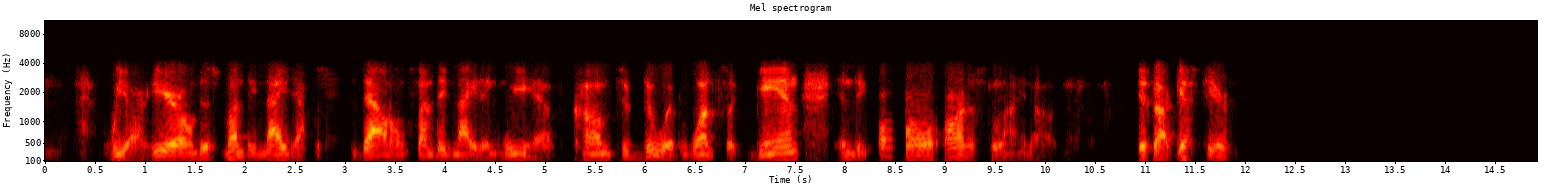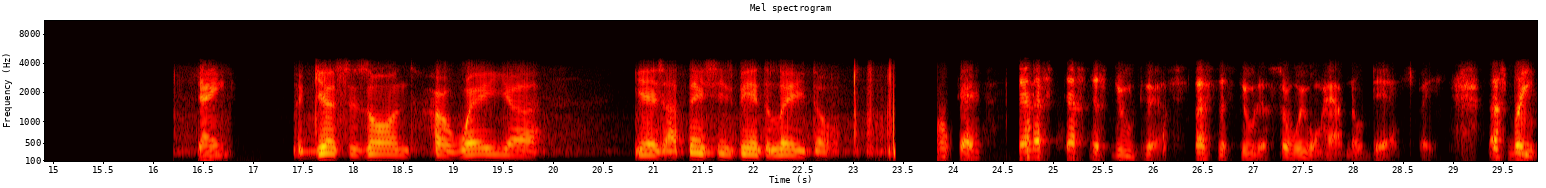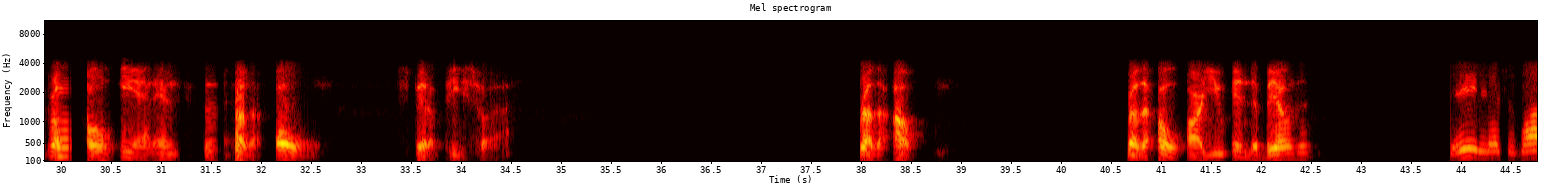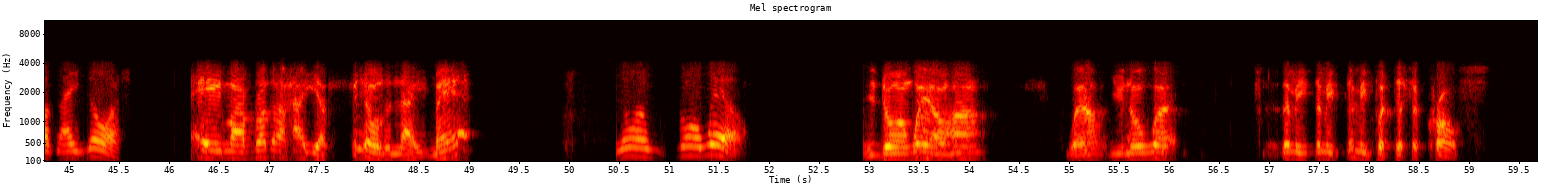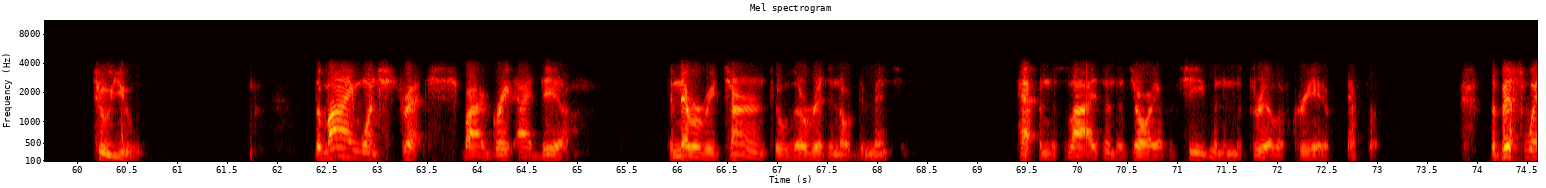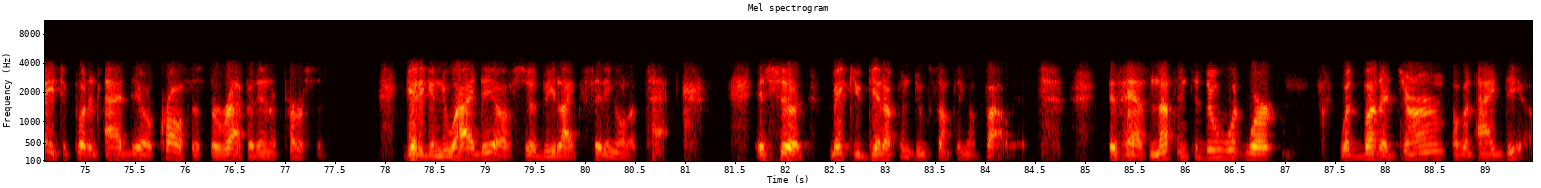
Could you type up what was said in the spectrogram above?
We are here on this Monday night after down on Sunday night, and we have come to do it once again in the All Artist lineup. Is our guest here? Jane? The guest is on her way. Uh, yes, I think she's being delayed, though. Okay. Then let's, let's just do this. Let's just do this so we won't have no dead space. Let's bring Brother O in and Brother O spit a piece for us. Brother O. Brother O, are you in the building? Yeah, evening, Mr. Boss. How you doing? Hey, my brother, how you feel tonight, man? Doing, doing well. You're doing well, huh? Well, you know what? Let me let me let me put this across to you. The mind once stretched by a great idea can never return to the original dimension. Happiness lies in the joy of achievement and the thrill of creative effort. The best way to put an idea across is to wrap it in a person. Getting a new idea should be like sitting on a tack. It should make you get up and do something about it. It has nothing to do with work, with but a germ of an idea.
